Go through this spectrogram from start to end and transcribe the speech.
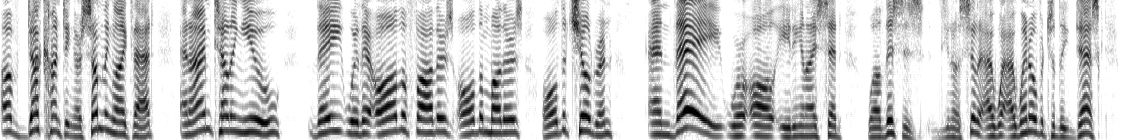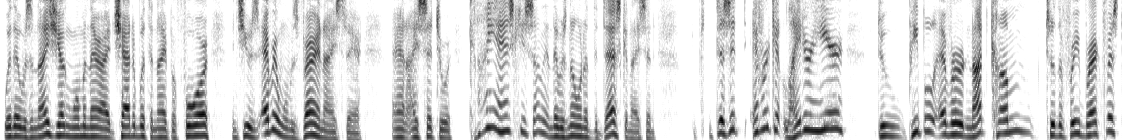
of duck hunting or something like that. And I'm telling you, they were there, all the fathers, all the mothers, all the children and they were all eating. And I said, well, this is, you know, silly. I, w- I went over to the desk where there was a nice young woman there I had chatted with the night before, and she was, everyone was very nice there. And I said to her, Can I ask you something? There was no one at the desk. And I said, Does it ever get lighter here? Do people ever not come to the free breakfast?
